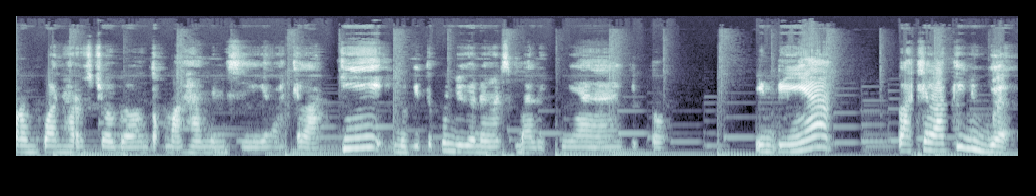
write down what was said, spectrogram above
perempuan harus coba untuk memahamin si laki-laki, begitupun juga dengan sebaliknya gitu. Intinya laki-laki juga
